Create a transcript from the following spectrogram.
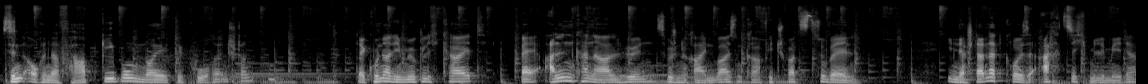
Sind auch in der Farbgebung neue Dekore entstanden? Der Kunde hat die Möglichkeit, bei allen Kanalhöhen zwischen Reinweiß und Graphitschwarz zu wählen. In der Standardgröße 80 mm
